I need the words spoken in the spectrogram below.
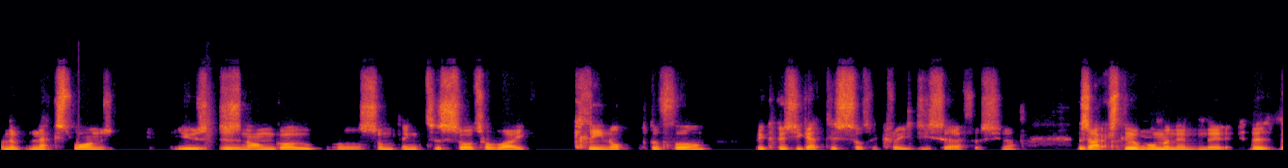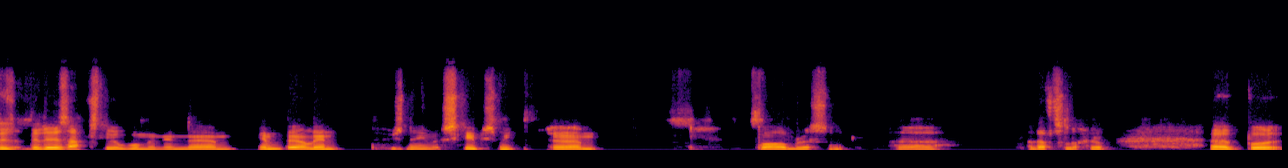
and the next one uses an ongo or something to sort of like clean up the form because you get this sort of crazy surface. You know, there's actually a woman in the there, there is actually a woman in um, in Berlin whose name escapes me. Um, Barbara, uh, I'd have to look her up. Uh, but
